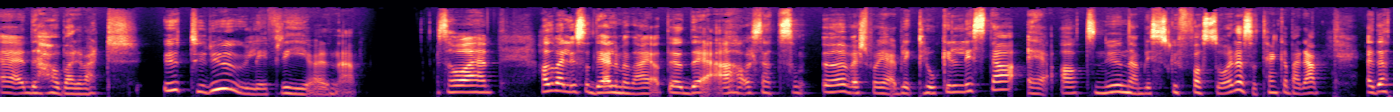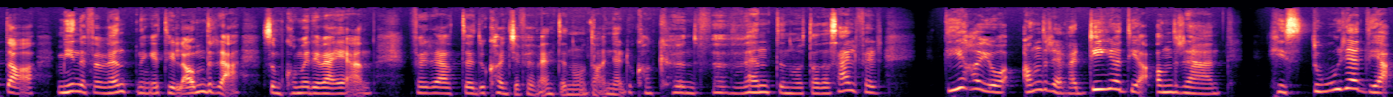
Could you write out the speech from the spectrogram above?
Eh, det har bare vært utrolig frigjørende. Så jeg eh, hadde bare lyst til å dele med deg at det, det jeg har sett som øverst på Jeg blir klokere-lista, er at nå når jeg blir skuffa og såret, så tenker jeg bare Er dette mine forventninger til andre som kommer i veien? For at du kan ikke forvente noe av andre. Du kan kun forvente noe av deg selv. For de har jo andre verdier, de har andre historier, de har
